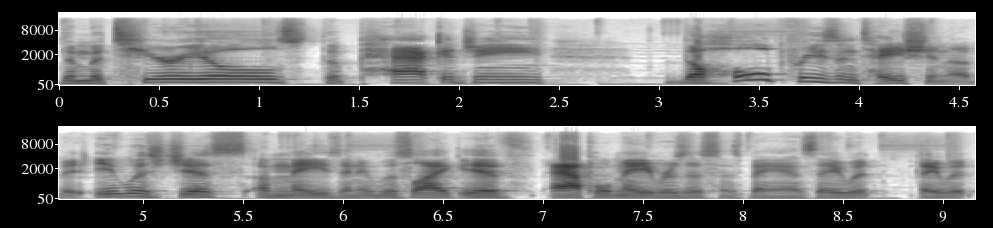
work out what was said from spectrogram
the materials, the packaging, the whole presentation of it, it was just amazing. It was like if Apple made resistance bands, they would they would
